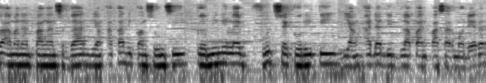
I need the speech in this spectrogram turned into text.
keamanan pangan segar yang akan dikonsumsi ke mini lab food security yang ada di 8 pasar modern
